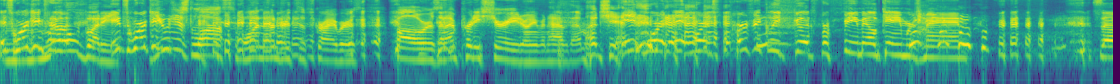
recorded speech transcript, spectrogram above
it's working for the- Nobody. It's working. You just lost 100 subscribers, followers, and I'm pretty sure you don't even have that much yet. It, wor- it works perfectly good for female gamers, man. so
